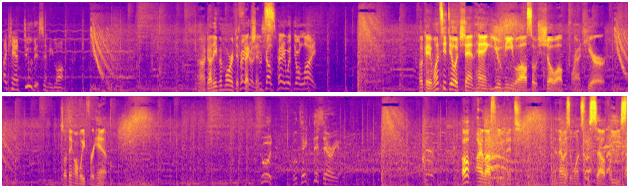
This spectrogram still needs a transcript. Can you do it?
I can't do this any longer. Oh, I got even more Traitor, you defections. shall pay with your life. Okay, once you deal with Shan Hang, Yu Mi will also show up around here. So I think I'll wait for him. Good. We'll take this area. Oh, I lost the unit. And that was the ones to the southeast.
